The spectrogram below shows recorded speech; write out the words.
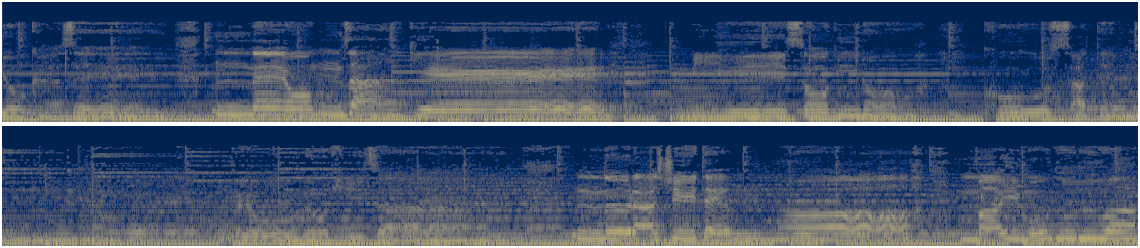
浮世風ネオン酒みそぎの交差点両の膝。濡らしても舞い戻るわ。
